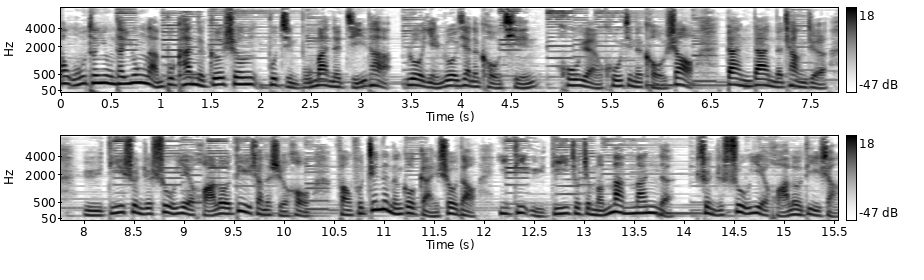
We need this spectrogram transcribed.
当吴吞用他慵懒不堪的歌声、不紧不慢的吉他、若隐若现的口琴、忽远忽近的口哨，淡淡的唱着雨滴顺着树叶滑落地上的时候，仿佛真的能够感受到一滴雨滴就这么慢慢的顺着树叶滑落地上，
